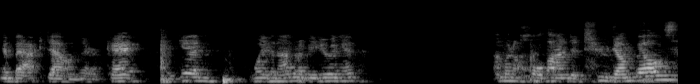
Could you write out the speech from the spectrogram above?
and back down there. Okay, again, way that I'm going to be doing it, I'm going to hold on to two dumbbells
